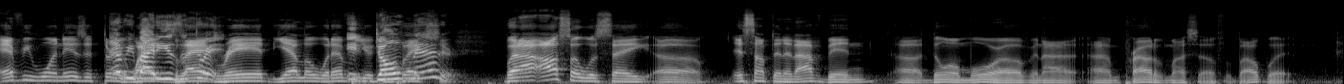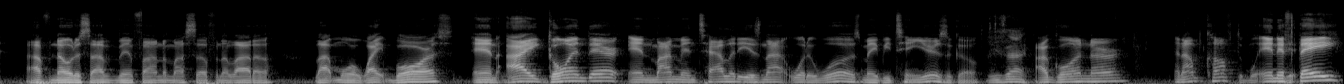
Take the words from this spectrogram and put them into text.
Everyone is a threat. Everybody White, is a threat. Red, yellow, whatever your It don't complexion. matter. But I also would say uh, it's something that I've been uh, doing more of, and I I'm proud of myself about. But I've noticed I've been finding myself in a lot of lot more white bars, and I go in there, and my mentality is not what it was maybe ten years ago. Exactly. I go in there and I'm comfortable. And if they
